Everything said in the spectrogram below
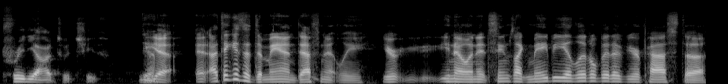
pretty hard to achieve yeah. yeah. I think it's a demand, definitely. You're, you know, and it seems like maybe a little bit of your past uh,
